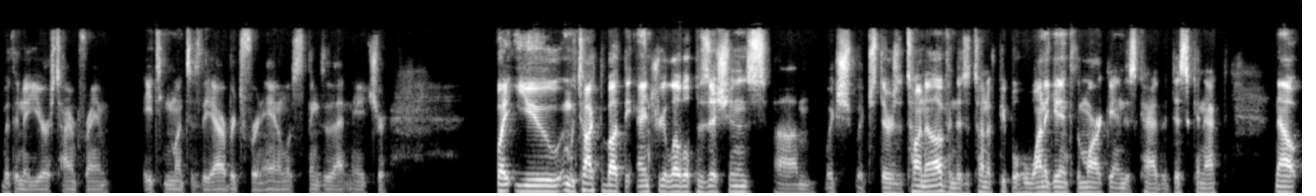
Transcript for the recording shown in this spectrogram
within a year's time frame. 18 months is the average for an analyst, things of that nature. But you and we talked about the entry level positions, um, which which there's a ton of, and there's a ton of people who want to get into the market, and this kind of the disconnect Now,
